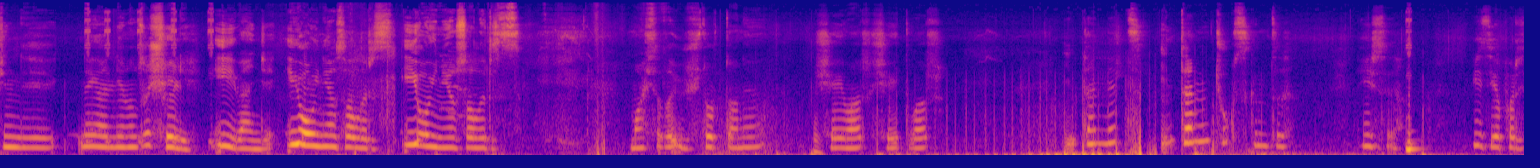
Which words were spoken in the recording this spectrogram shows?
Şimdi ne geldi yanımıza? Shelly. İyi bence. İyi oynuyorsa alırız. İyi oynuyorsa alırız. Maçta da 3-4 tane şey var. Şehit var. İnternet. internet çok sıkıntı. Neyse. Biz yaparız.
